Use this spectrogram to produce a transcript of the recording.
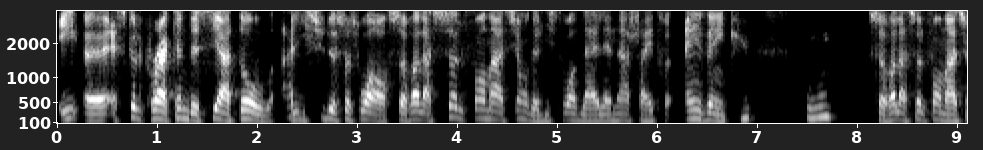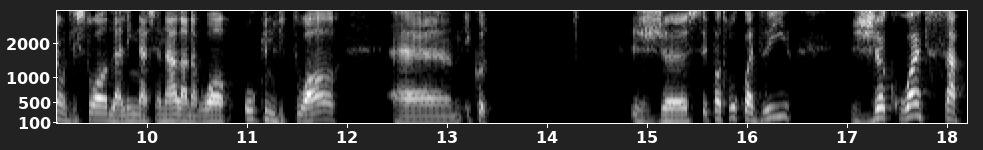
Et euh, est-ce que le Kraken de Seattle, à l'issue de ce soir, sera la seule formation de l'histoire de la LNH à être invaincue ou sera la seule formation de l'histoire de la Ligue nationale à n'avoir aucune victoire? Euh, écoute, je ne sais pas trop quoi dire. Je crois que ça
